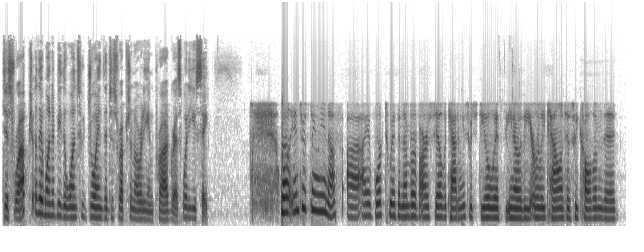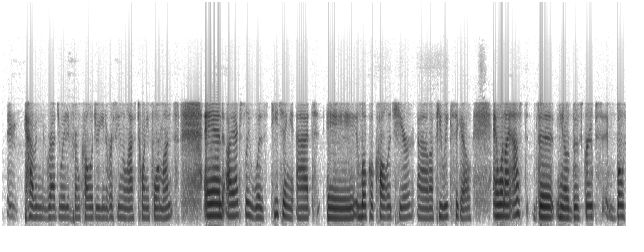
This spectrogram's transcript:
disrupt or they want to be the ones who join the disruption already in progress? What do you see? Well, interestingly enough, uh, I have worked with a number of our sales academies, which deal with you know the early talent, as we call them, the having graduated from college or university in the last 24 months. And I actually was teaching at a local college here um, a few weeks ago. And when I asked the, you know, those groups, both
